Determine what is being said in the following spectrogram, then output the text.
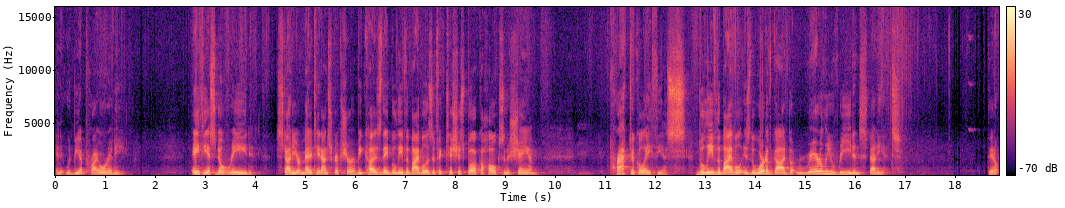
and it would be a priority. Atheists don't read, study, or meditate on Scripture because they believe the Bible is a fictitious book, a hoax, and a sham. Practical atheists believe the Bible is the Word of God but rarely read and study it. They don't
